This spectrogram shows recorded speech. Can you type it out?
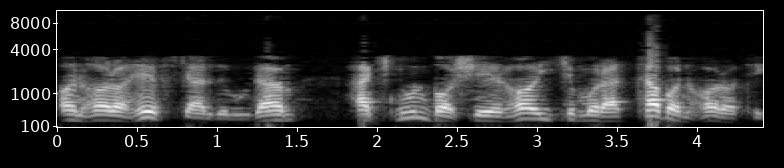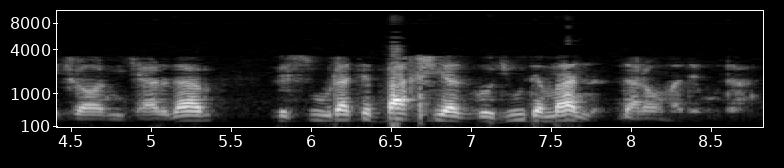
آنها را حفظ کرده بودم اکنون با شعرهایی که مرتب آنها را تکرار می کردم به صورت بخشی از وجود من در آمده بودند.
